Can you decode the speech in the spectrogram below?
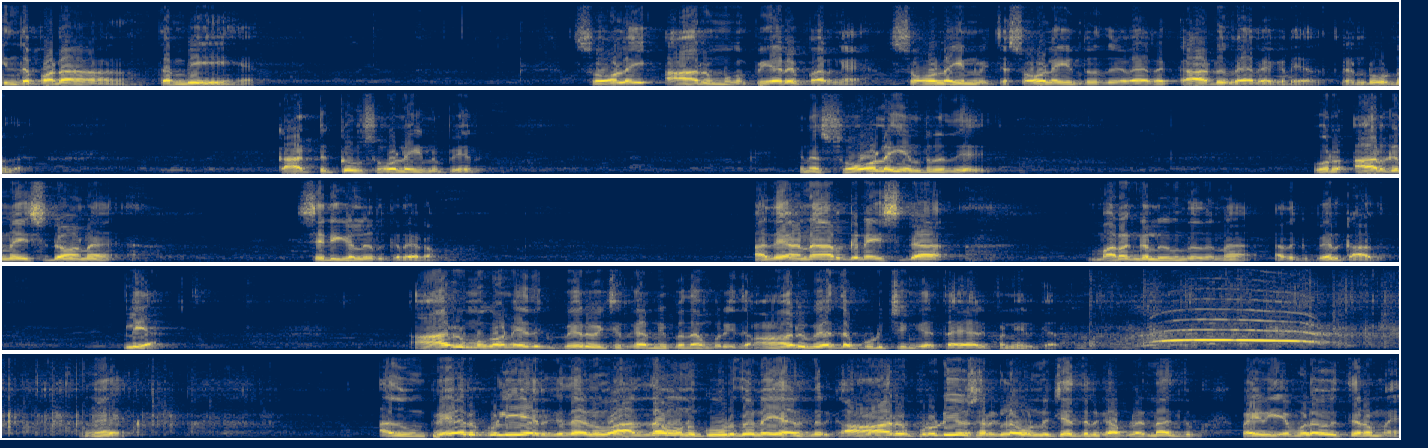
இந்த படம் தம்பி சோலை ஆறுமுகம் பேரை பாருங்க. சோலைன்னு வச்ச சோலைன்றது வேறு காடு வேறு கிடையாது. ரெண்டும் ஒன்று தான் காட்டுக்கும் சோலைன்னு பேர். ஏன்னா சோலைன்றது ஒரு ஆர்கனைஸ்டான செடிகள் இருக்கிற இடம். அதே அன்ஆர்கனைஸ்டாக மரங்கள் இருந்ததுன்னா அதுக்கு பேர் காடு. இல்லையா? ஆறு முகம்னு எதுக்கு பேர் வச்சிருக்காருன்னு இப்பதான் புரியுது. ஆறு பேர்த்த பிடிச்சிங்க தயார் பண்ணியிருக்காரு. அது உன் பேருக்குள்ளேயே இருக்குதுன்னு அதுதான் உனக்கு உறுதுணையாக இருந்திருக்கு. ஆறு ப்ரொடியூசர்களை ஒன்று சேர்த்துருக்காப்லன்னா இந்த பையன் எவ்வளவு திறமை?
